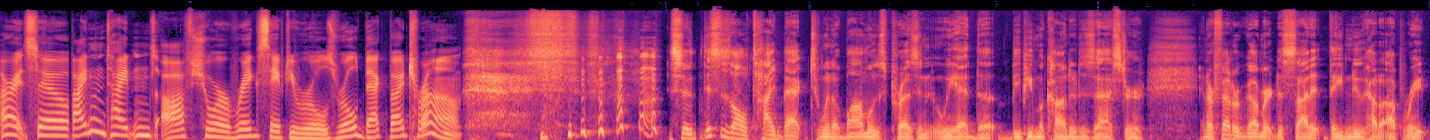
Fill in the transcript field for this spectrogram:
All right. So Biden tightens offshore rig safety rules rolled back by Trump. So this is all tied back to when Obama was president. We had the BP Macondo disaster, and our federal government decided they knew how to operate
